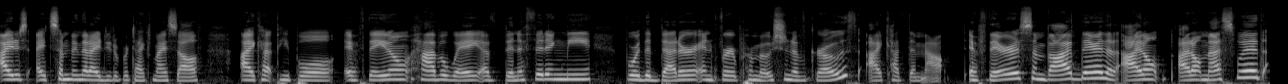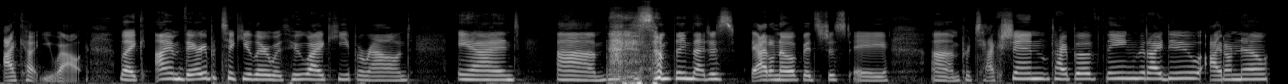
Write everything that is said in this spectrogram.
I just it's something that I do to protect myself. I cut people if they don't have a way of benefiting me for the better and for promotion of growth, I cut them out. If there is some vibe there that I don't I don't mess with, I cut you out. Like I am very particular with who I keep around and um, that is something that just I don't know if it's just a um, protection type of thing that I do. I don't know,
